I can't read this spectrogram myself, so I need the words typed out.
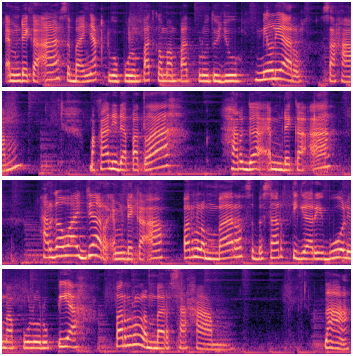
MDKA sebanyak 24,47 miliar saham maka didapatlah harga MDKA harga wajar MDKA per lembar sebesar Rp3.050 per lembar saham. Nah,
